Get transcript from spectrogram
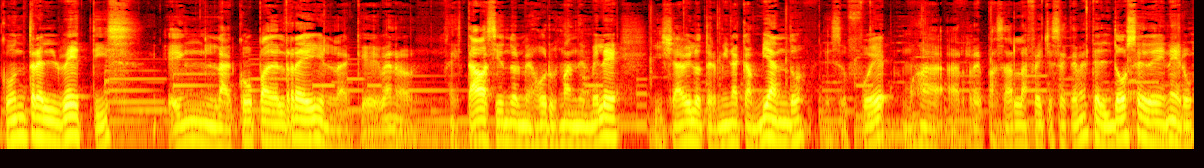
contra el Betis en la Copa del Rey, en la que, bueno, estaba siendo el mejor Usman Dembélé y Xavi lo termina cambiando. Eso fue, vamos a, repasar la fecha exactamente, el 12 de enero.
